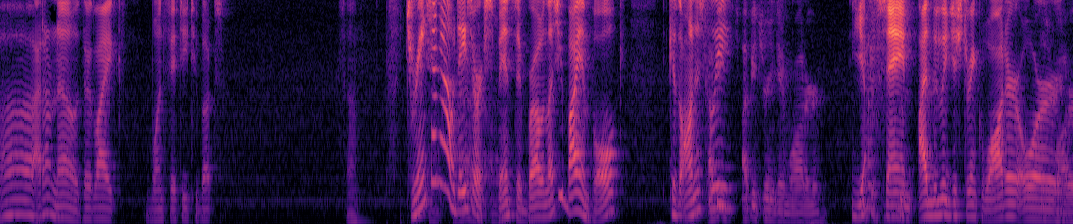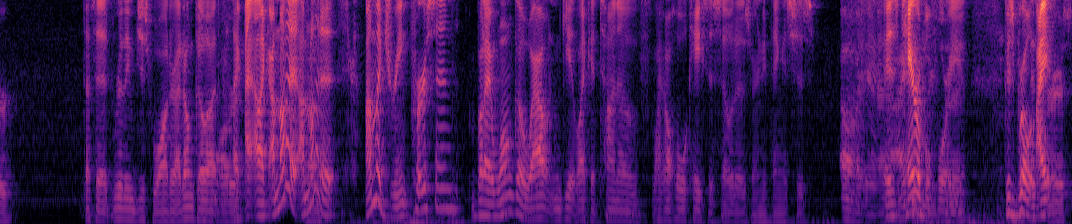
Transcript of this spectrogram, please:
Uh, I don't know. They're like 150, two bucks. So, drinks nowadays are expensive, bro. Unless you buy in bulk. Because honestly, I'd be drinking water. yeah, same. I literally just drink water or Just water. that's it. Really, just water. I don't go Just out. Like, I, like I'm not a. I'm not a. I'm a drink person, but I won't go out and get like a ton of like a whole case of sodas or anything. It's just Oh yeah. it's I terrible for soda. you. Because bro, It's I gross.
